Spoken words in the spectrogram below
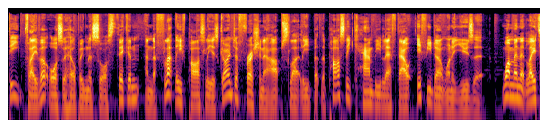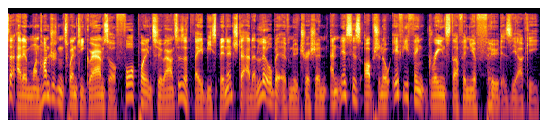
deep flavour also helping the sauce thicken and the flat leaf parsley is going to freshen it up slightly but the parsley can be left out if you don't want to use it. One minute later, add in 120 grams or 4.2 ounces of baby spinach to add a little bit of nutrition, and this is optional if you think green stuff in your food is yucky.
